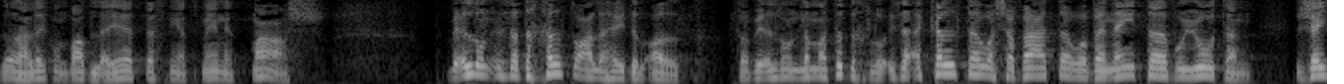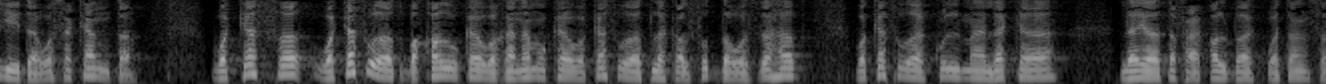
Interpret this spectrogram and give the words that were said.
بدور عليكم بعض الآيات تثنيه 8 12 بيقول لهم إذا دخلتوا على هيدي الأرض فبيقول لهم لما تدخلوا إذا أكلت وشبعت وبنيت بيوتا جيدة وسكنت وكثر وكثرت بقرك وغنمك وكثرت لك الفضة والذهب وكثر كل ما لك لا يرتفع قلبك وتنسى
